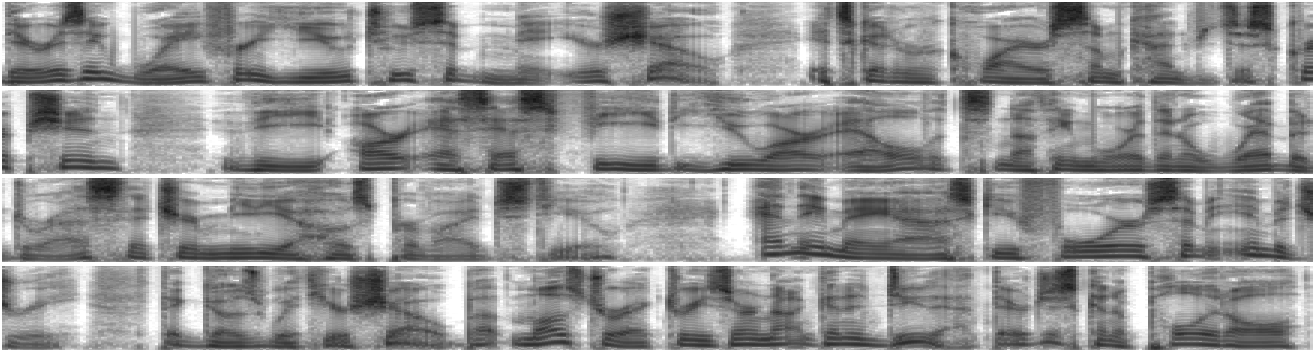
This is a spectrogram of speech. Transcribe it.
there is a way for you to submit your show. It's going to require some kind of description, the RSS feed URL. It's nothing more than a web address that your media host provides to you. And they may ask you for some imagery that goes with your show. But most directories are not going to do that. They're just going to pull it all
